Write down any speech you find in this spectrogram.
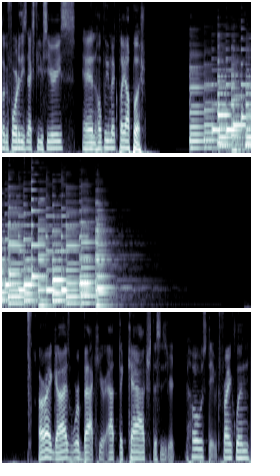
Looking forward to these next few series and hopefully make a playoff push. All right, guys, we're back here at the catch. This is your host, David Franklin.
